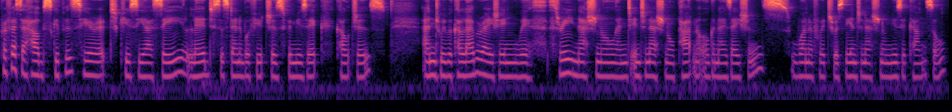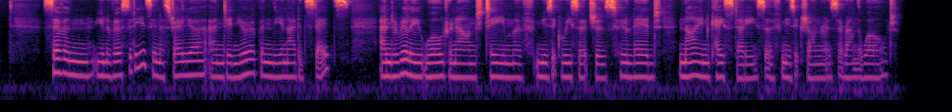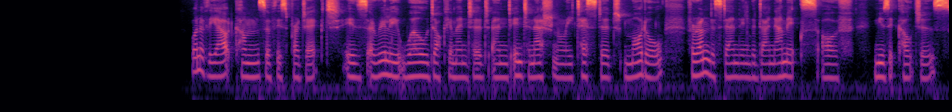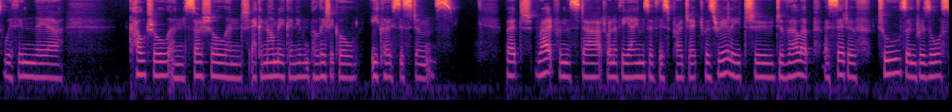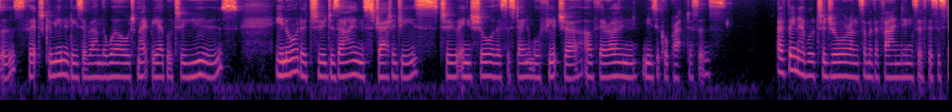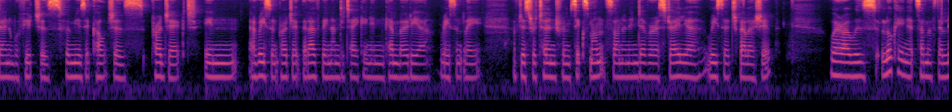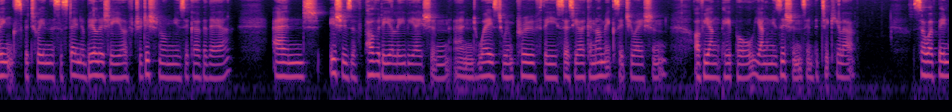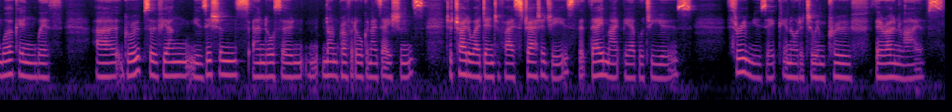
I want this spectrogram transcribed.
Professor Huib Schippers here at QCRC led Sustainable Futures for Music Cultures and we were collaborating with three national and international partner organisations, one of which was the International Music Council, seven universities in Australia and in Europe and the United States, and a really world-renowned team of music researchers who led nine case studies of music genres around the world. One of the outcomes of this project is a really well documented and internationally tested model for understanding the dynamics of music cultures within their cultural and social and economic and even political ecosystems. But right from the start, one of the aims of this project was really to develop a set of tools and resources that communities around the world might be able to use in order to design strategies to ensure the sustainable future of their own musical practices. I've been able to draw on some of the findings of the Sustainable Futures for Music Cultures project in a recent project that I've been undertaking in Cambodia recently. I've just returned from six months on an Endeavour Australia research fellowship where I was looking at some of the links between the sustainability of traditional music over there and issues of poverty alleviation and ways to improve the socioeconomic situation of young people, young musicians in particular. So I've been working with uh, groups of young musicians and also non-profit organisations to try to identify strategies that they might be able to use through music in order to improve their own lives.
